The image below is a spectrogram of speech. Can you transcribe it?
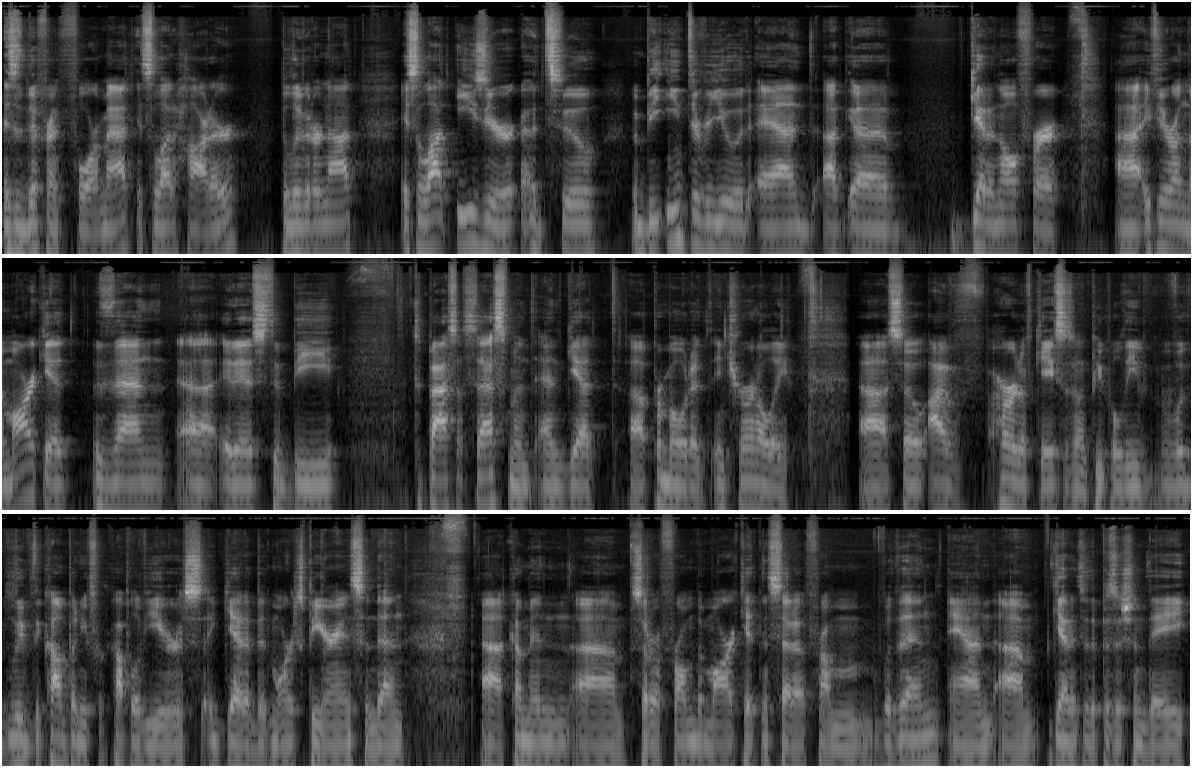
It's a different format. It's a lot harder, believe it or not. It's a lot easier uh, to be interviewed and uh, uh, get an offer uh, if you're on the market than uh, it is to be to pass assessment and get uh, promoted internally. Uh, so I've heard of cases when people leave would leave the company for a couple of years, get a bit more experience, and then uh, come in um, sort of from the market instead of from within, and um, get into the position they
